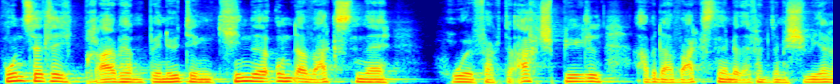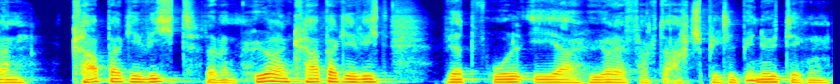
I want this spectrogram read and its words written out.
Grundsätzlich benötigen Kinder und Erwachsene hohe Faktor 8 Spiegel, aber der Erwachsene mit einfach mit einem schweren Körpergewicht oder mit einem höheren Körpergewicht wird wohl eher höhere Faktor 8 Spiegel benötigen.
